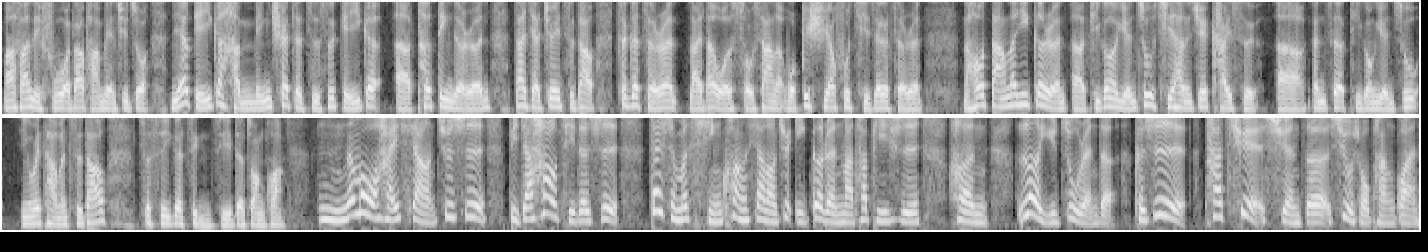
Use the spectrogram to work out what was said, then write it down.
麻烦你扶我到旁边去坐。你要给一个很明确的指示，给一个呃特定的人，大家就会知道这个责任来到我的手上了，我必须要负起这个责任。然后当那一个人呃提供了援助，其他人就会开始呃跟着提供援助。因为他们知道这是一个紧急的状况。嗯，那么我还想就是比较好奇的是，在什么情况下呢？就一个人嘛，他平时很乐于助人的，可是他却选择袖手旁观。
